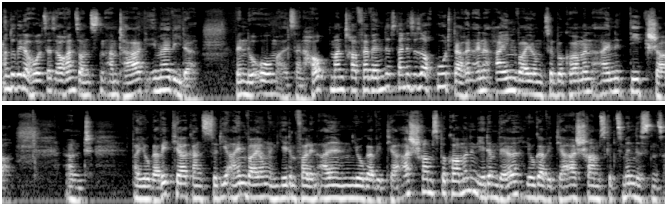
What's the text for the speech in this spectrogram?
und du wiederholst es auch ansonsten am Tag immer wieder. Wenn du Om als dein Hauptmantra verwendest, dann ist es auch gut, darin eine Einweihung zu bekommen, eine Diksha. Und bei Yoga Vidya kannst du die Einweihung in jedem Fall in allen Yoga Vidya Ashrams bekommen. In jedem der Yoga Vidya Ashrams gibt es mindestens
